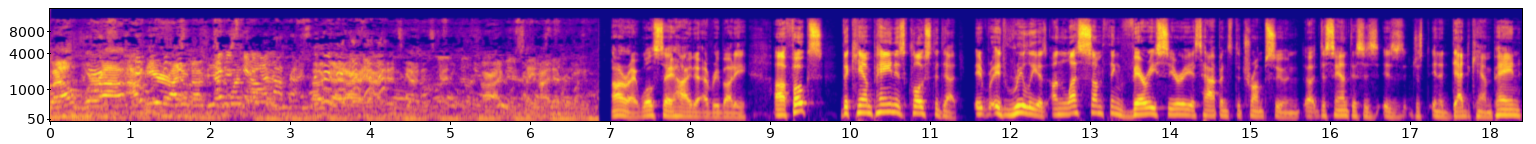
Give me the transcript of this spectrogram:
Well, we're, uh, I'm here. I don't know the other ones. I'm not pressed. Okay, all right, all right. It's good. It's good. All right, we'll say hi to everybody. All right, we'll say hi to everybody. Uh, folks, the campaign is close to dead. It, it really is. Unless something very serious happens to Trump soon, uh, DeSantis is, is just in a dead campaign.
